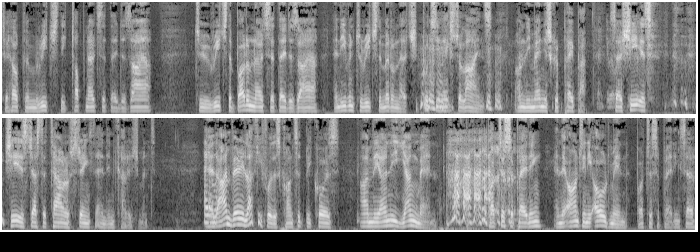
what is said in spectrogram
to help them reach the top notes that they desire, to reach the bottom notes that they desire, and even to reach the middle notes. She puts in extra lines on the manuscript paper. So she is, she is just a tower of strength and encouragement. And And I'm very lucky for this concert because I'm the only young man participating, and there aren't any old men participating. So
